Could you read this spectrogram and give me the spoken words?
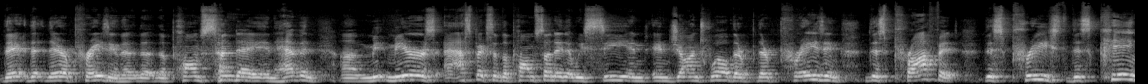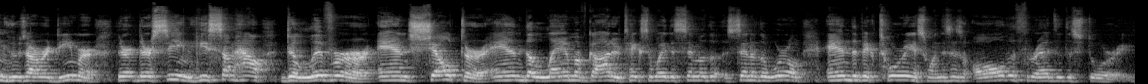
they, they are praising. The, the, the Palm Sunday in heaven uh, mirrors aspects of the Palm Sunday that we see in, in John 12. They're, they're praising this prophet, this priest, this king who's our Redeemer. They're, they're seeing he's somehow deliverer and shelter and the Lamb of God who takes away the sin of the, sin of the world and the victorious one. This is all the threads of the story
